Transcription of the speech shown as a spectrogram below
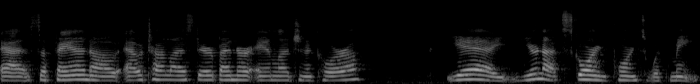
as a fan of Avatar: Last Airbender and Legend of Korra, yeah, you're not scoring points with me.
